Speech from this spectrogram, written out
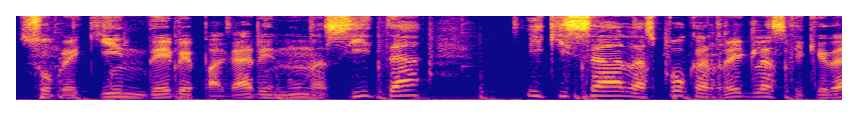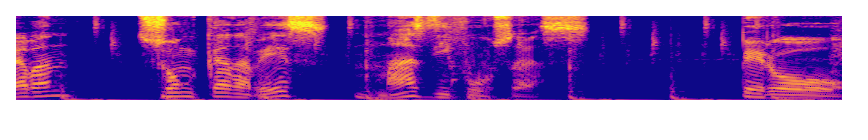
sobre quién debe pagar en una cita y quizá las pocas reglas que quedaban son cada vez más difusas. Pero,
